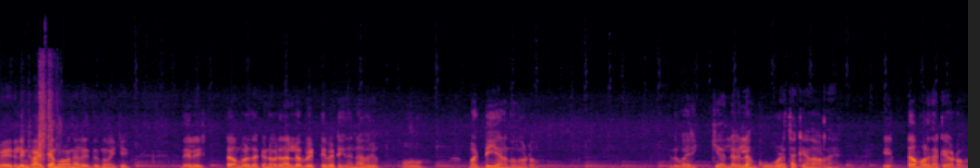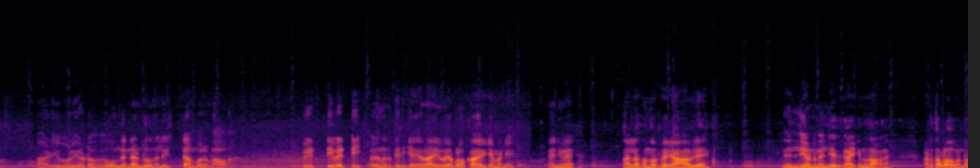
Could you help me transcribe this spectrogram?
പേരിലും കായ്ക്കാന്ന് പറഞ്ഞാൽ ഇത് നോക്കി. ഇതേലും ഇഷ്ടം പോലെ ചക്കയുണ്ട് ഒരു നല്ല വെട്ടി വെട്ടി തന്നെ അവർ ഓ ബഡ് ചെയ്യാനെന്ന് തോന്നുന്നു കേട്ടോ. ഇത് വരിക്കല്ല എല്ലാം കൂഴച്ചക്കയാണ് പറഞ്ഞത് ഇഷ്ടം പോലെ ചക്ക കേട്ടോ. അടിപൊളി കേട്ടോ. ഒന്നും രണ്ടും ഒന്നല്ല ഇഷ്ടം പോലെ പ്ലാവ. വെട്ടി വെട്ടി ഒരു നിർത്തിയിരിക്കുക റൈവേ ബ്ലോക്ക് ആയിരിക്കാൻ വേണ്ടി. എനിവേ നല്ല സന്തോഷമായി രാവിലെ നെല്ലിയുണ്ട്. നെല്ലിയൊക്കെ കായ്ക്കുന്നതെന്ന് പറഞ്ഞത് അടുത്ത പ്ലാവ് കണ്ടോ?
